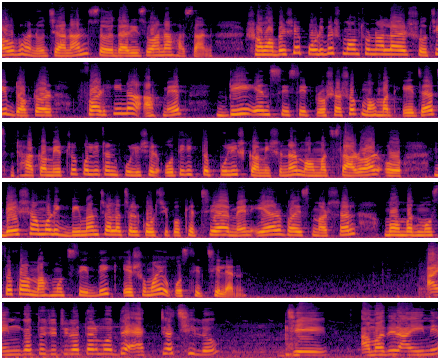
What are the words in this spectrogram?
আহ্বানও জানান সৈয়দা রিজওয়ানা হাসান। সমাবেশে পরিবেশ মন্ত্রণালয়ের সচিব ডক্টর ফারহিনা আহমেদ, ডিএনসিসির প্রশাসক মোহাম্মদ এজাজ, ঢাকা মেট্রোপলিটন পুলিশের অতিরিক্ত পুলিশ কমিশনার মোহাম্মদ সারোয়ার ও বেসামরিক বিমান চলাচল কর্তৃপক্ষের chairman air vice marshal Mohammad Mostafa Mahmud Siddique এ সময় উপস্থিত ছিলেন। আইনগত জটিলতার মধ্যে একটা ছিল যে আমাদের আইনে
